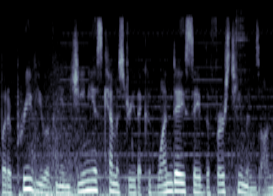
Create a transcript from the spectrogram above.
but a preview of the ingenious chemistry that could one day save the first humans on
